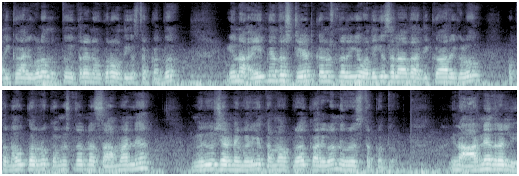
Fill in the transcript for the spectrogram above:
ಅಧಿಕಾರಿಗಳು ಮತ್ತು ಇತರೆ ನೌಕರರು ಒದಗಿಸತಕ್ಕದ್ದು. ಇನ್ನು ಐದನೇದು, ಸ್ಟೇಟ್ ಕಮಿಷನರ್ಗೆ ಒದಗಿಸಲಾದ ಅಧಿಕಾರಿಗಳು ಮತ್ತು ನೌಕರರು ಕಮಿಷನರ್ನ ಸಾಮಾನ್ಯ ಮೇಲ್ವಿಚಾರಣೆ ಮೇರೆಗೆ ತಮ್ಮ ಪ್ರಯೋಗ ಕಾರ್ಯಗಳನ್ನು ನಿರ್ವಹಿಸತಕ್ಕದ್ದು. ಇನ್ನು ಆರನೇದರಲ್ಲಿ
